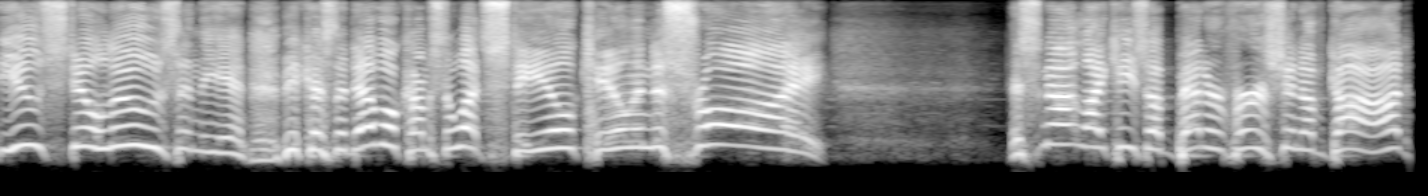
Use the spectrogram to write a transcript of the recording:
You still lose in the end because the devil comes to what? Steal, kill, and destroy. It's not like he's a better version of God.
